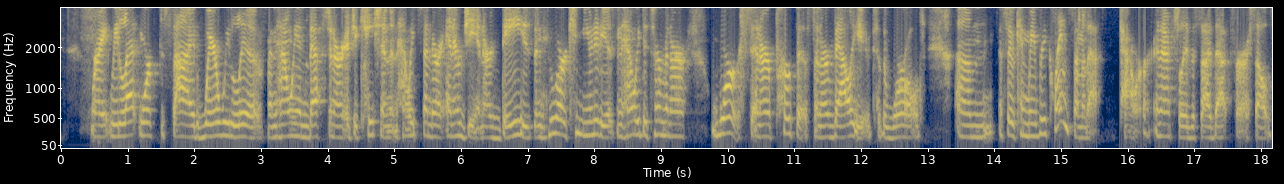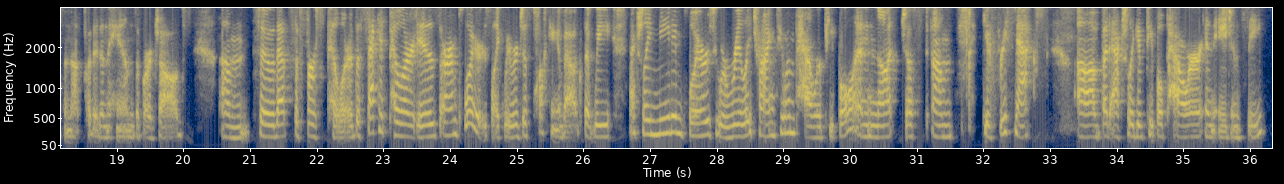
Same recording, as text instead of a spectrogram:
right? We let work decide where we live and how we invest in our education and how we spend our energy and our days and who our community is and how we determine our worth and our purpose and our value to the world. Um, so, can we reclaim some of that? power and actually decide that for ourselves and not put it in the hands of our jobs. Um, so that's the first pillar. The second pillar is our employers, like we were just talking about, that we actually need employers who are really trying to empower people and not just um, give free snacks, uh, but actually give people power and agency.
